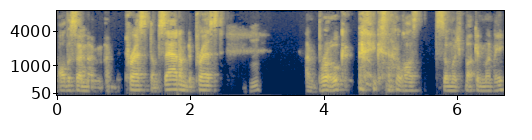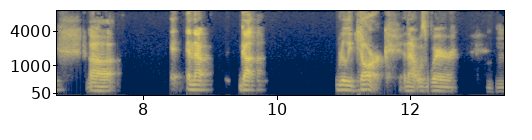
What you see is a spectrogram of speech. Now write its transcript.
all of a sudden I'm, I'm depressed, I'm sad, I'm depressed, mm-hmm. I'm broke because I lost so much fucking money. Yeah. Uh, and that got really dark. And that was where mm-hmm.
